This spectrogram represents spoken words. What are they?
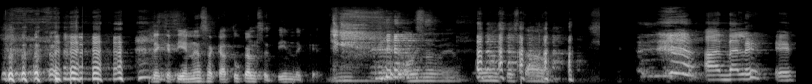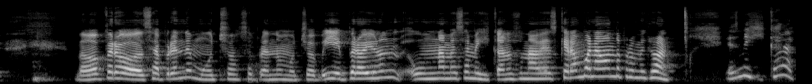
De que tienes acá tu calcetín, de que. Hoy no veo. ¿Cómo has estado? Ándale. eh. No, pero se aprende mucho, se aprende mucho. Y, pero hay un- una mesa de mexicanos una vez que eran buena onda, pero me dijeron, es mexicana,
